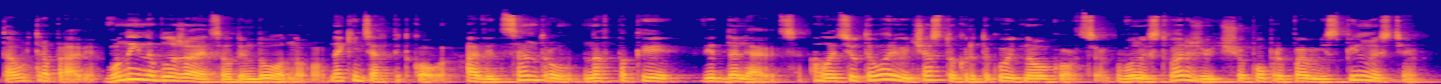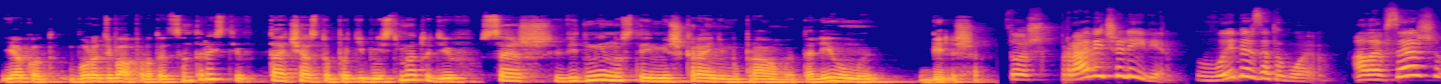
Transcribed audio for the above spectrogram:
та ультраправі. Вони й наближаються один до одного на кінцях підкови, а від центру навпаки віддаляються. Але цю теорію часто критикують науковці. Вони стверджують, що, попри певні спільності, як от боротьба проти центристів та часто подібність методів, все ж відмінностей між крайніми правими та лівими більше. Тож праві чи ліві? Вибір за тобою. Але все ж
